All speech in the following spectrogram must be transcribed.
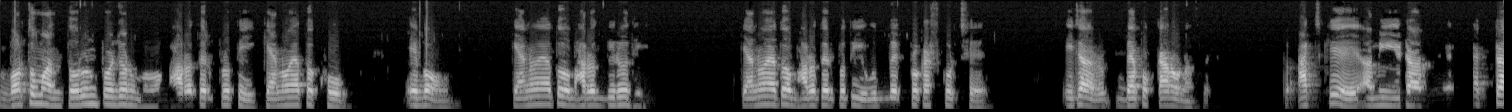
বর্তমান তরুণ প্রজন্ম ভারতের প্রতি কেন এত ক্ষোভ এবং কেন এত ভারত বিরোধী? কেন এত ভারতের প্রতি উদ্বেগ প্রকাশ করছে? এটার ব্যাপক কারণ আছে। তো আজকে আমি এটার একটা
